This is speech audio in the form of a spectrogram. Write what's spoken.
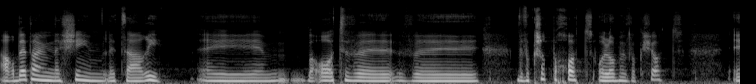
הרבה פעמים נשים, לצערי, אה, באות ומבקשות פחות או לא מבקשות. אה,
